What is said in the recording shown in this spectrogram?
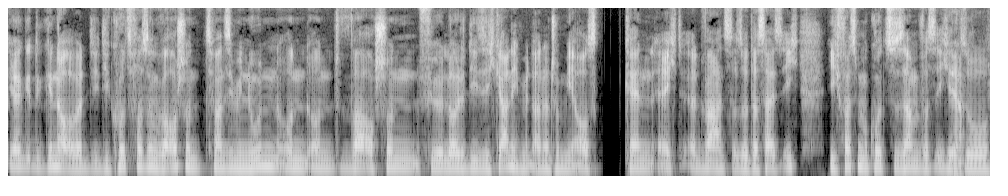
ja, genau, aber die, die Kurzfassung war auch schon 20 Minuten und, und war auch schon für Leute, die sich gar nicht mit Anatomie auskennen, echt advanced. Also das heißt, ich, ich fasse mal kurz zusammen, was ich jetzt ja. so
